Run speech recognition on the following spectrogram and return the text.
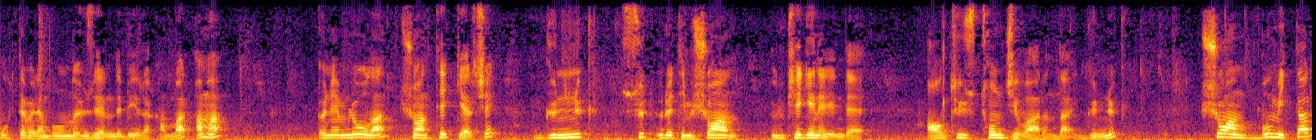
muhtemelen bunun da üzerinde bir rakam var ama önemli olan şu an tek gerçek günlük süt üretimi şu an ülke genelinde 600 ton civarında günlük. Şu an bu miktar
